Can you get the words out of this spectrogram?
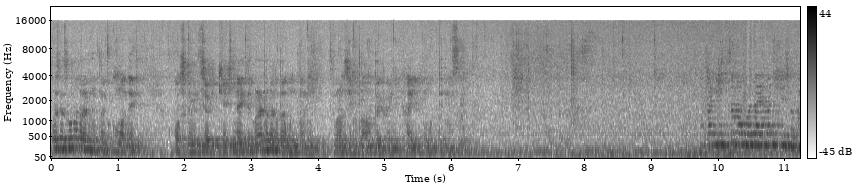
そうですね、その中で本当にここまで、こうして道を切り開いてこられたということは、本当に素晴らしいことだなというふうに、はい、思っています。に質問ございますでしょうか。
